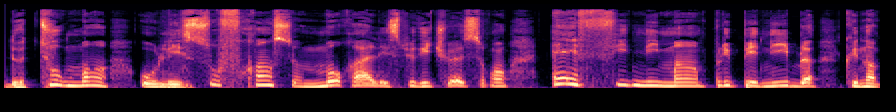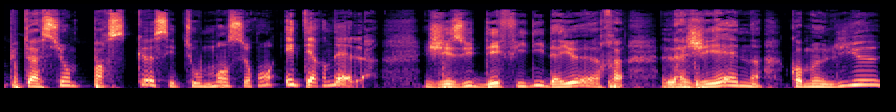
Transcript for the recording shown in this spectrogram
de tourment où les souffrances morales et spirituelles seront infiniment plus pénibles qu'une amputation parce que ces tourments seront éternels. Jésus définit d'ailleurs la GN comme un lieu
